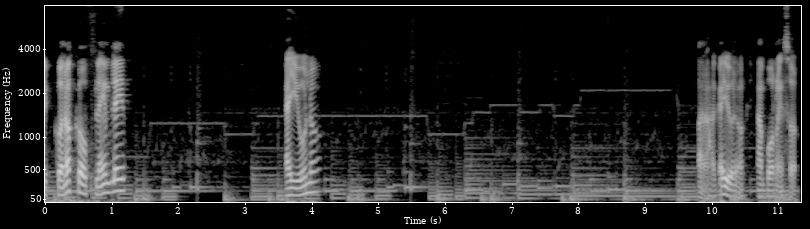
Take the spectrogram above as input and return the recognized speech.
eh, conozco Flame Blade. Hay uno. Bueno, acá hay uno, que Burning Sword.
